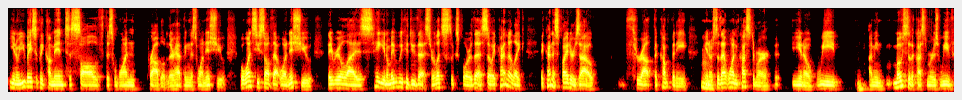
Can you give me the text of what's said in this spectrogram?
you know you basically come in to solve this one problem. They're having this one issue. But once you solve that one issue they realize hey you know maybe we could do this or let's explore this. So it kind of like it kind of spiders out throughout the company mm. you know. Hmm. so that one customer you know we I mean, most of the customers we've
